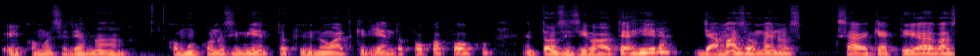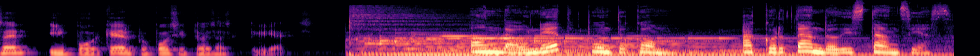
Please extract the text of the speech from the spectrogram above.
eh, ¿cómo se llama? Como un conocimiento que uno va adquiriendo poco a poco. Entonces, si va a otra gira, ya más o menos sabe qué actividad va a hacer y por qué el propósito de esas actividades. ondaunet.com Acortando distancias.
